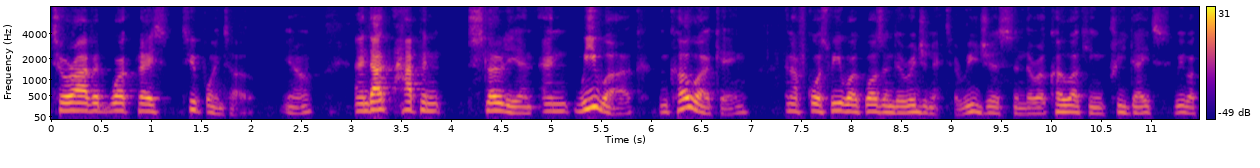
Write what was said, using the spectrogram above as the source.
to arrive at workplace 2.0, you know, and that happened slowly. And, and WeWork and co working, and of course, WeWork wasn't the originator, Regus, and there were co working predates WeWork.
